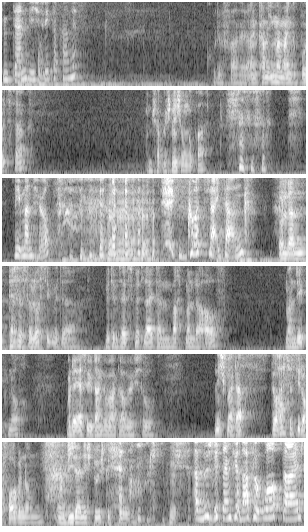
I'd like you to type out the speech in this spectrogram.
Und dann, wie ist es weitergegangen? Gute Frage. Dann kam irgendwann mein Geburtstag und ich habe mich nicht umgebracht. wie man hört. Gott sei Dank. Und dann, das ist so lustig mit, der, mit dem Selbstmitleid, dann macht man da auf, man lebt noch. Und der erste Gedanke war, glaube ich, so, nicht mal das. Du hast es dir doch vorgenommen und wieder nicht durchgezogen. Okay. Also hast du dich dann für dafür verurteilt,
